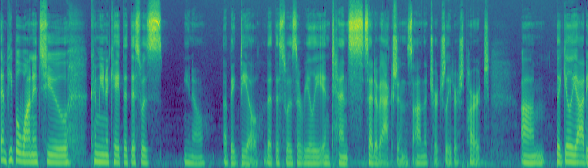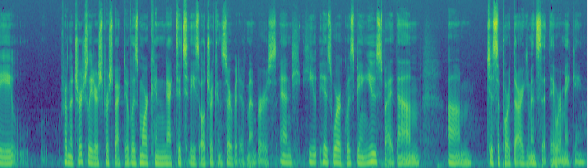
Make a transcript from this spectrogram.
and people wanted to communicate that this was, you know, a big deal, that this was a really intense set of actions on the church leader's part. Um, but Gileadi, from the church leader's perspective, was more connected to these ultra conservative members, and he, his work was being used by them um, to support the arguments that they were making.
